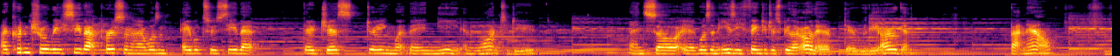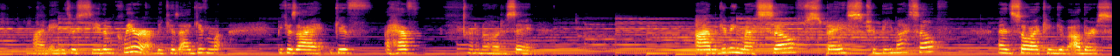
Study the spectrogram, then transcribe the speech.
I couldn't truly see that person, and I wasn't able to see that they're just doing what they need and want to do. And so it was an easy thing to just be like, oh, they're, they're really arrogant. But now I'm able to see them clearer because I give my, because I give, I have, I don't know how to say it. I'm giving myself space to be myself, and so I can give others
